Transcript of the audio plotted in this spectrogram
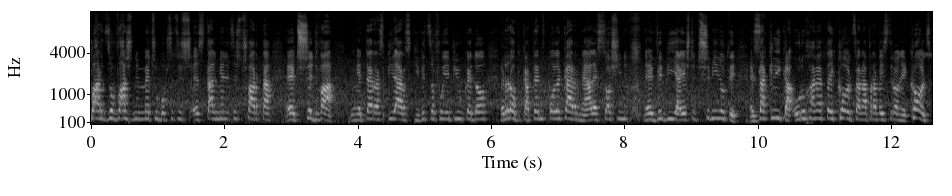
bardzo ważnym meczu, bo przecież e, Stal Mielec jest czwarta, e, 3-2. Mm, Teraz Pilarski wycofuje piłkę do Robka, ten w pole karne, ale Sosin e, wybija, jeszcze 3 minuty, e, zaklika, uruchamia tutaj Kolca na prawej stronie, Kolc,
